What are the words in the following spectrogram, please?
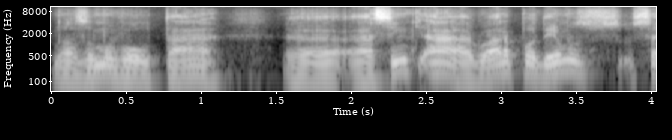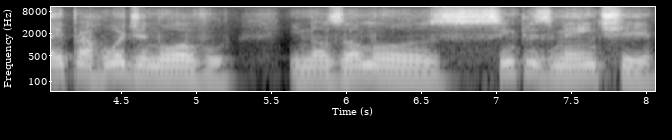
nós vamos voltar uh, assim que ah, agora podemos sair para a rua de novo e nós vamos simplesmente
